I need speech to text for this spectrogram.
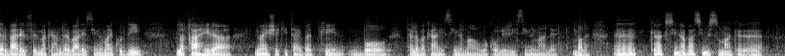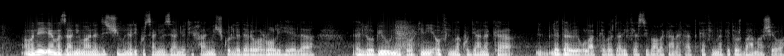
دەربارەی فیلمەکە هەم دەربارەی سینەمای کوردی لە قاهرە نمایشێکی تایبەت بکەین بۆ تەلەبەکانی سینەما و کۆلیژی سینەما لێ بڵێ کاک سیناباسی میسرمان کرد ئەوەنەی ئێمە زانیمانە دشی هوەری کوردستانی و زانیوتی خانمیش کورد لە دەرەوە ڕۆڵی هەیە لە لۆبی و نێتۆرکینی ئەو فیلمە کوردیانە کە لە دەروێ وڵات کە بەشداری فێستیڤالەکانەکات کە فیلمەکەی تۆش بە هەمان شێوە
